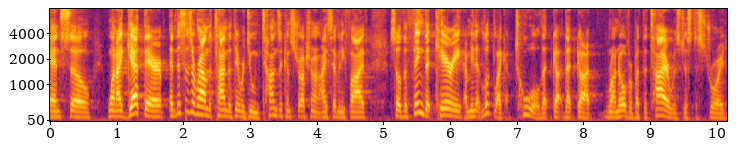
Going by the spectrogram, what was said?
And so when I get there, and this is around the time that they were doing tons of construction on I 75. So the thing that Carrie, I mean, it looked like a tool that got, that got run over, but the tire was just destroyed.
